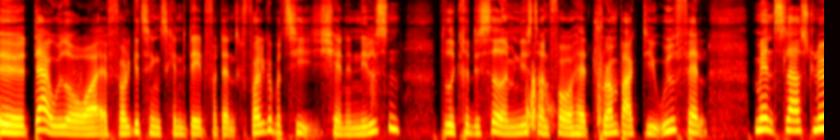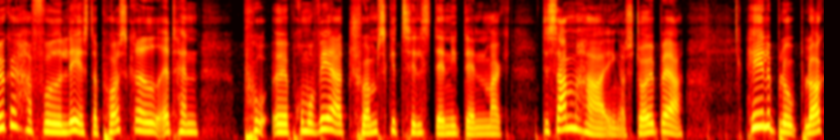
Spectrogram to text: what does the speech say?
Øh, derudover er folketingskandidat for Dansk Folkeparti, Janne Nielsen, blevet kritiseret af ministeren for at have trump udfald, mens Lars Lykke har fået læst og påskrevet, at han pro- øh, promoverer trumpske tilstand i Danmark. Det samme har Inger Støjberg. Hele Blå Blok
